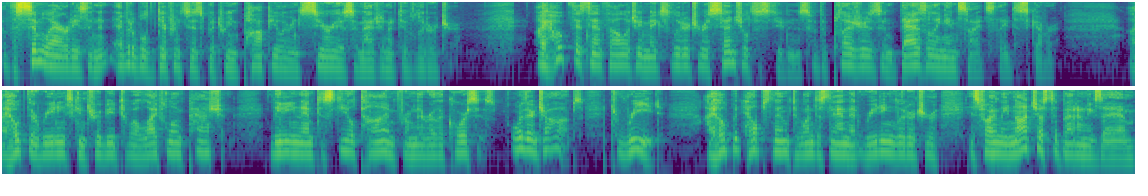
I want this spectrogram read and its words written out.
of the similarities and inevitable differences between popular and serious imaginative literature. I hope this anthology makes literature essential to students for the pleasures and dazzling insights they discover. I hope their readings contribute to a lifelong passion, leading them to steal time from their other courses or their jobs to read. I hope it helps them to understand that reading literature is finally not just about an exam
